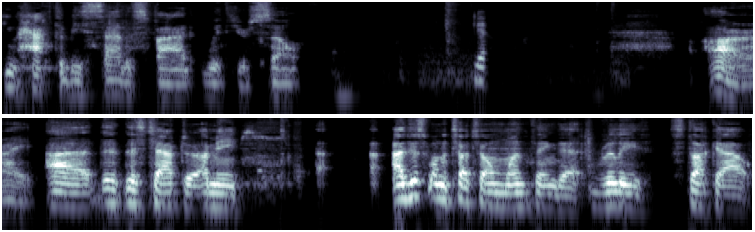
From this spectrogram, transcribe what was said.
you have to be satisfied with yourself. Yeah. All right. Uh, th- this chapter, I mean, I just want to touch on one thing that really stuck out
